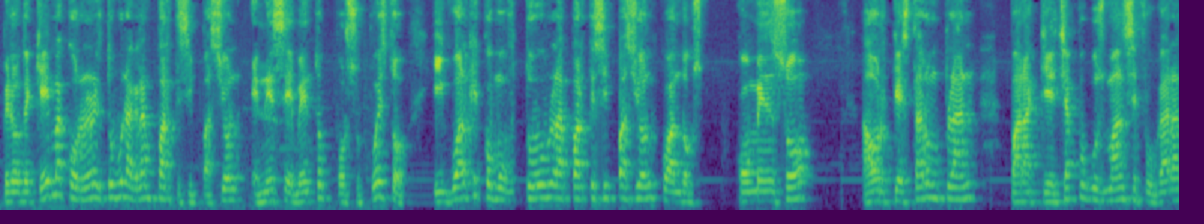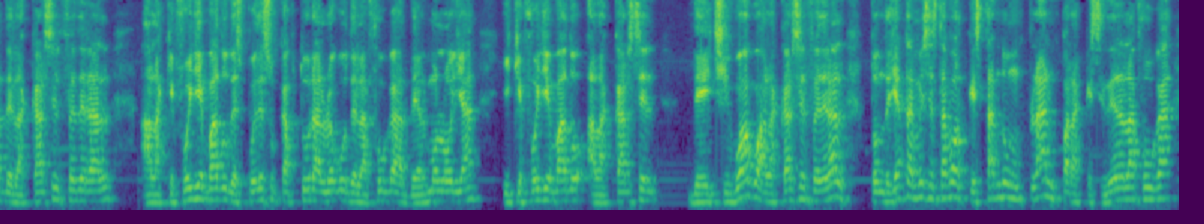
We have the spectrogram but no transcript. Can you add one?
pero de que Emma Coronel tuvo una gran participación en ese evento, por supuesto, igual que como tuvo la participación cuando comenzó a orquestar un plan para que el Chapo Guzmán se fugara de la cárcel federal a la que fue llevado después de su captura, luego de la fuga de Almoloya, y que fue llevado a la cárcel de Chihuahua, a la cárcel federal, donde ya también se estaba orquestando un plan para que se diera la fuga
